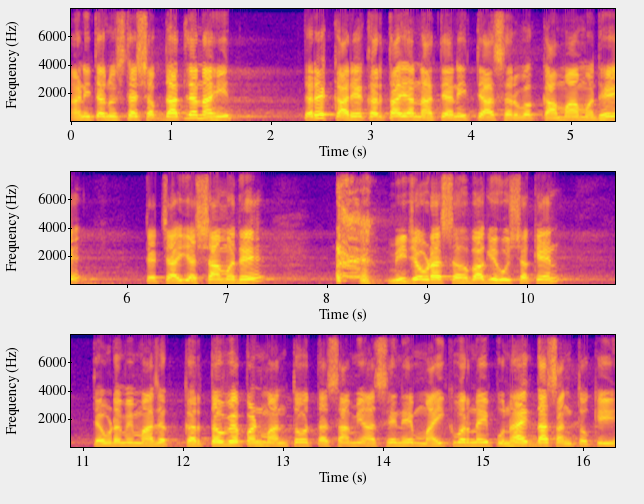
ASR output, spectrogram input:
आणि त्या नुसत्या शब्दातल्या नाहीत तर एक कार्यकर्ता या नात्याने त्या सर्व कामामध्ये त्याच्या यशामध्ये मी जेवढा सहभागी होऊ शकेन तेवढं मी माझं कर्तव्य पण मानतो. तसा मी असेन हे माईकवर नाही पुन्हा एकदा सांगतो की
